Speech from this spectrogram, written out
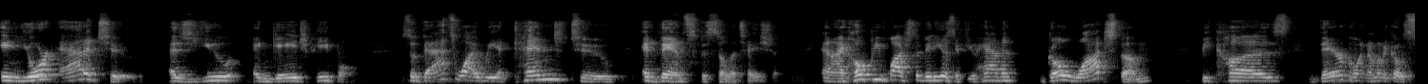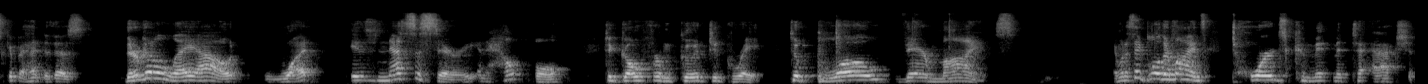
in your attitude as you engage people. So that's why we attend to advanced facilitation. And I hope you've watched the videos. If you haven't, go watch them because they're going, I'm going to go skip ahead to this. They're going to lay out what is necessary and helpful to go from good to great, to blow their minds. And when I say blow their minds, towards commitment to action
